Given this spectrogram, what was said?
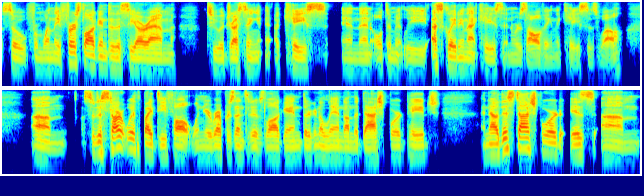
so from when they first log into the CRM to addressing a case and then ultimately escalating that case and resolving the case as well. Um, so to start with, by default, when your representatives log in, they're going to land on the dashboard page. And now this dashboard is um,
